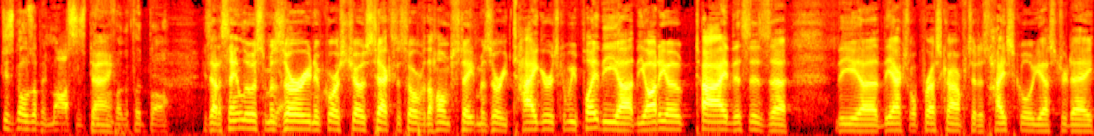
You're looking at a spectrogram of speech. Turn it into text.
just goes up and mosses people Dang. for the football. He's out of St. Louis, Missouri, and of course chose Texas over the home state Missouri Tigers. Can we play the uh, the audio tie? This is uh, the uh, the actual press conference at his high school yesterday,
